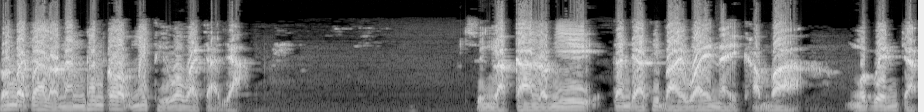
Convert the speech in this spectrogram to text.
เพราะวาจาเหล่านั้นท่านก็ไม่ถือว่าวาจาหยาบซึ่งหลักการเหล่านี้ท่านจะอธิบายไว้ในคำว่างดเว้นจาก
